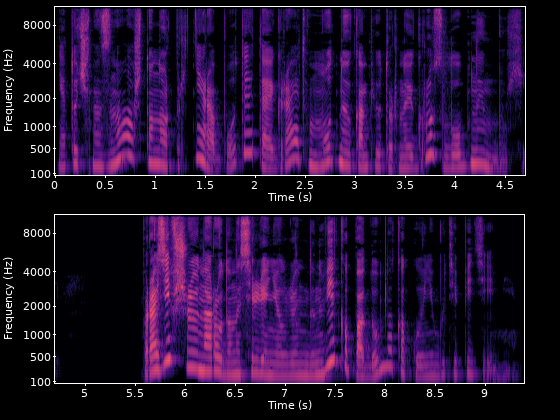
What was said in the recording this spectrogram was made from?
Я точно знала, что Норберт не работает, а играет в модную компьютерную игру «Злобные мухи», поразившую народонаселение Линденвика подобно какой-нибудь эпидемии.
